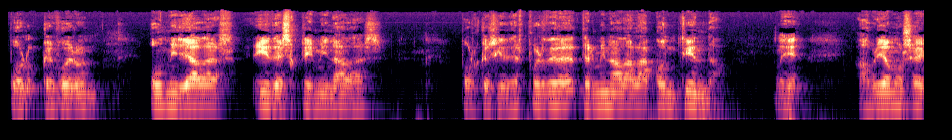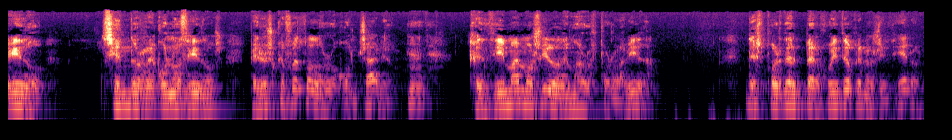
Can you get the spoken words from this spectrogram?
porque fueron humilladas y discriminadas, porque si después de terminada la contienda ¿eh? habríamos seguido siendo reconocidos, pero es que fue todo lo contrario, que encima hemos ido de malos por la vida, después del perjuicio que nos hicieron,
